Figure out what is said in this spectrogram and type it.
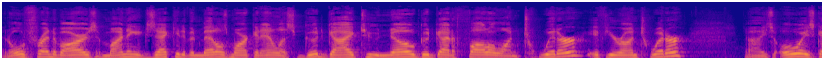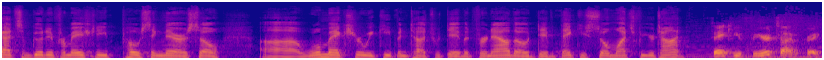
an old friend of ours, mining executive and metals market analyst. Good guy to know, good guy to follow on Twitter if you're on Twitter. Uh, he's always got some good information he's posting there. So uh, we'll make sure we keep in touch with David. For now, though, David, thank you so much for your time. Thank you for your time, Craig.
